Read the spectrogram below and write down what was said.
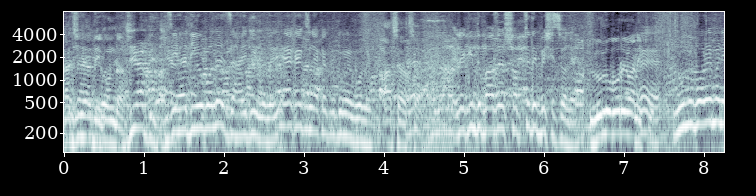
না জিহাদি? কোনটা? জিহাদি। জিহাদিও বলে জাহিদিও বলে এক একজন এক এক রকমের বলে। আচ্ছা আচ্ছা। এটা কিন্তু বাজারে সবচেয়ে বেশি চলে। লুলু বড়ই মানে কি? হ্যাঁ লুলু বড়ে মানে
